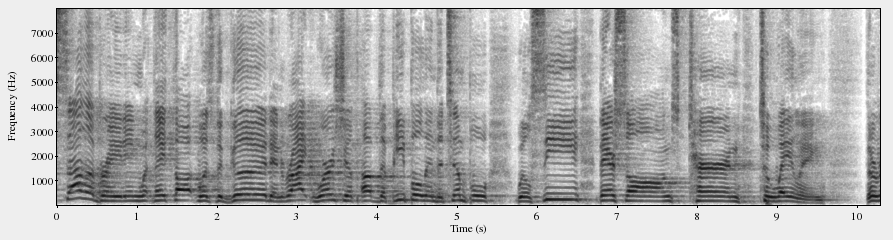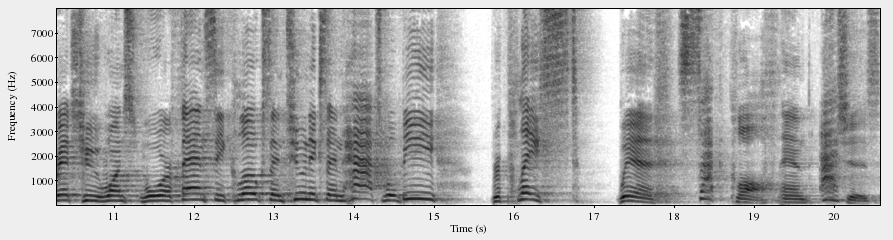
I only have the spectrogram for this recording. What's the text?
celebrating what they thought was the good and right worship of the people in the temple will see their songs turn to wailing. The rich who once wore fancy cloaks and tunics and hats will be replaced with sackcloth and ashes.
